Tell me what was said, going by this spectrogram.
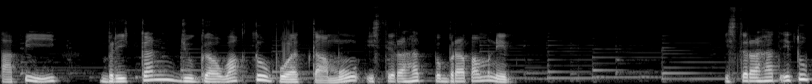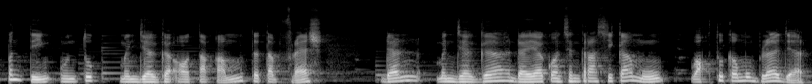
Tapi berikan juga waktu buat kamu istirahat beberapa menit. Istirahat itu penting untuk menjaga otak kamu tetap fresh dan menjaga daya konsentrasi kamu waktu kamu belajar.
